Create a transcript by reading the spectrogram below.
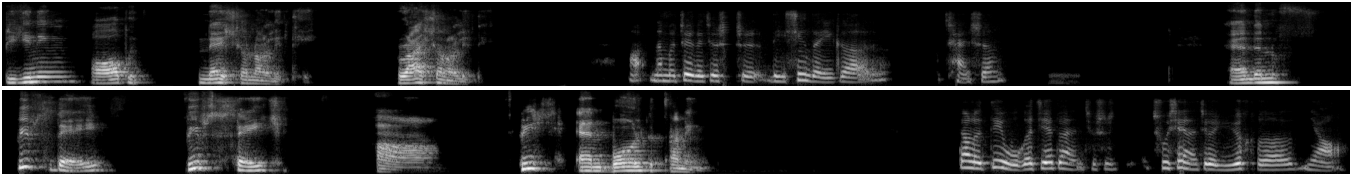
beginning of nationality, rationality. 好，那么这个就是理性的一个产生。And then fifth day, fifth stage, uh, fish and bird coming. 到了第五个阶段，就是出现了这个鱼和鸟。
